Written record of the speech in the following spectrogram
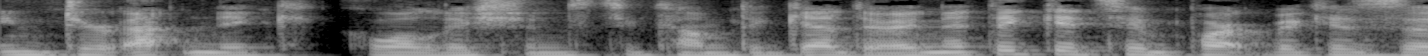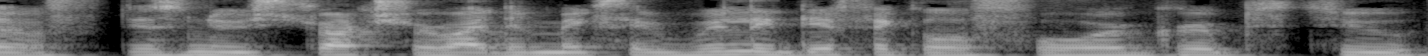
interethnic coalitions to come together. And I think it's in part because of this new structure, right? That makes it really difficult for groups to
